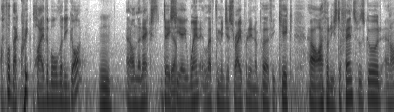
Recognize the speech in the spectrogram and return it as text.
I thought that quick play the ball that he got, Mm. And on the next DCE went, it left him in just Ray put in a perfect kick. Uh, I thought his defence was good, and I,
